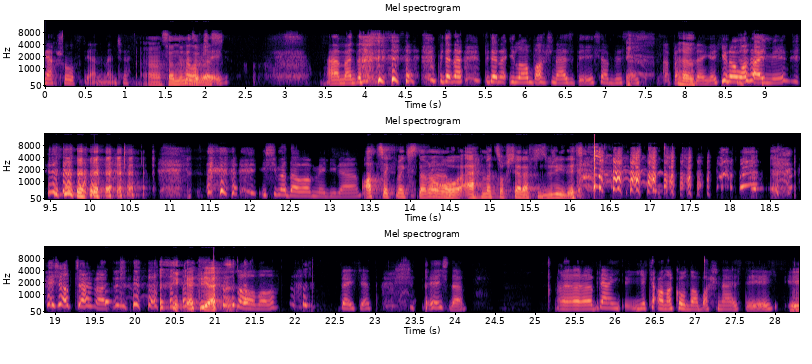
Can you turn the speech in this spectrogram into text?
yaxşı oldu yəni məncə. Ha, səndə necə bəs? şey. Hə, mən də bir dənə bir dənə ilan başını əzdi. Sən bilirsən, söhbətdən gəl. You know what I mean? İşimə davam edirəm. Ad çəkmək istəmirəm amma o Əhməd çox şərəfsiz biri idi. Heç ad çəkmədin. Qətiyyən. Sağ ol bala. Dəhşət. Heç nə. Ee, bir dənə yekə anakondan başını əzdik. Hı.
